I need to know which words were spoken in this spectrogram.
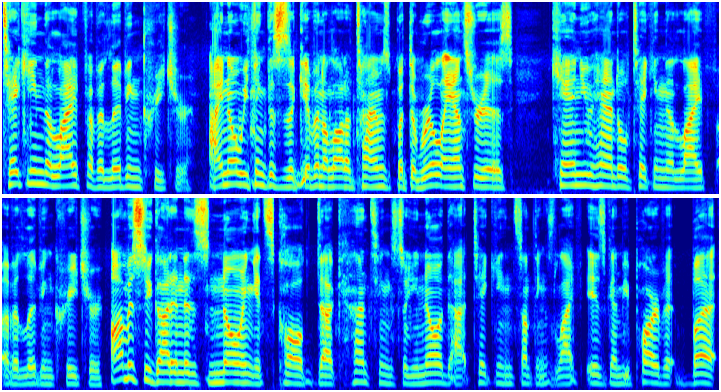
taking the life of a living creature. I know we think this is a given a lot of times, but the real answer is, can you handle taking the life of a living creature? Obviously you got into this knowing it's called duck hunting, so you know that taking something's life is gonna be part of it, but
